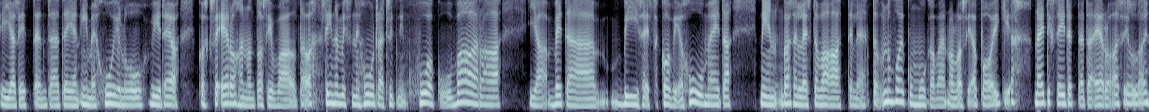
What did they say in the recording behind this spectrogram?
ja sitten tämä teidän Ime huiluu video, koska se erohan on tosi valtava. Siinä missä ne Hoodratsit niin huokuu vaaraa – ja vetää biiseissä kovia huumeita, niin Gaselleista vaan ajattelee, että no voi kun mukavan olosia poikia. Näittekö te itse tätä eroa silloin?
